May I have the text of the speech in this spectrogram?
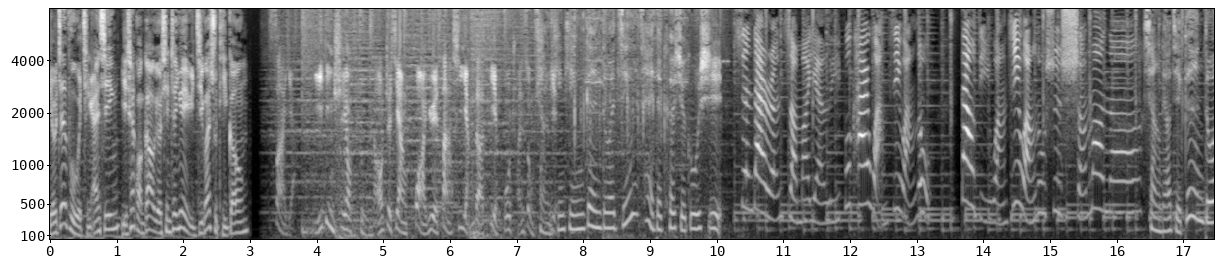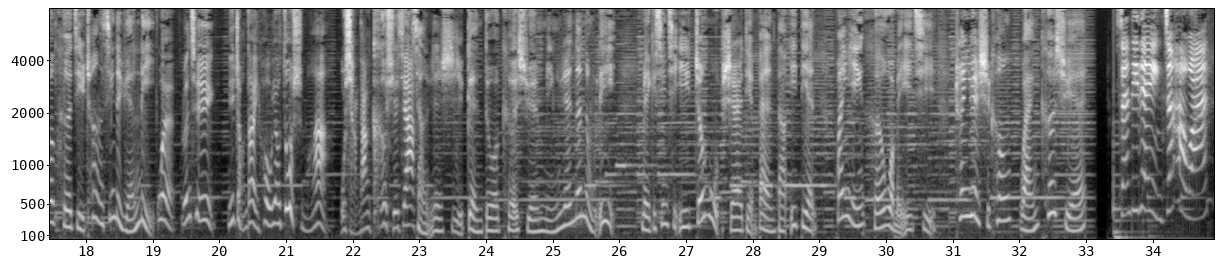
有政府，请安心。以上广告由行政院与机关署提供。萨雅一定是要阻挠这项跨越大西洋的电波传送想听听更多精彩的科学故事。现代人怎么也离不开网际网路？网际网络是什么呢？想了解更多科技创新的原理。喂，伦琴，你长大以后要做什么啊？我想当科学家。想认识更多科学名人的努力。每个星期一中午十二点半到一点，欢迎和我们一起穿越时空玩科学。三 D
